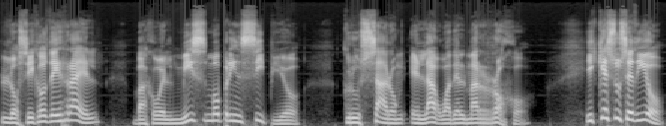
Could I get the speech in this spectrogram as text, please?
Los hijos de Israel, bajo el mismo principio, cruzaron el agua del Mar Rojo. ¿Y qué sucedió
